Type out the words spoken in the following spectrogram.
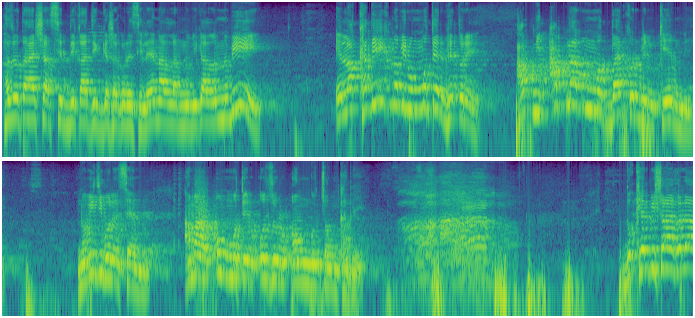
হজরত আয়সা সিদ্দিকা জিজ্ঞাসা করেছিলেন আল্লাহ নবীকে আল্লাহ নবী? এ লক্ষাধিক নবীর উম্মতের ভেতরে আপনি আপনার উম্মত বাইর করবেন কেমনি? নবীজি বলেছেন, আমার উম্মতের অজুর অঙ্গ চমকাবে। দুঃখের বিষয় হলো,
